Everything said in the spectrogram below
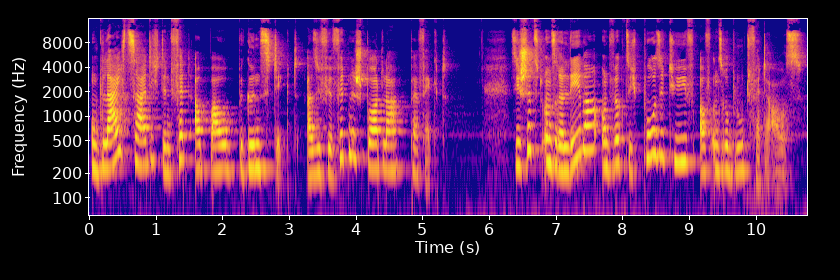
und gleichzeitig den Fettabbau begünstigt, also für Fitnesssportler perfekt. Sie schützt unsere Leber und wirkt sich positiv auf unsere Blutfette aus.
